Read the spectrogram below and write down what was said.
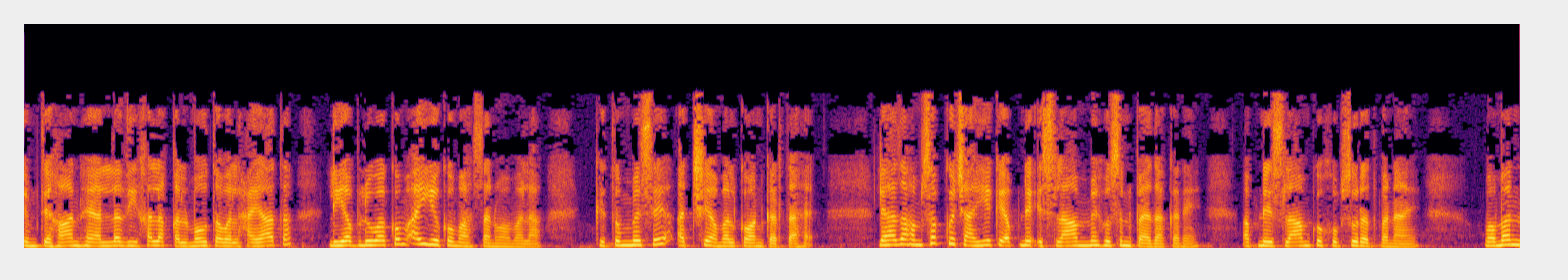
امتحان ہے۔ اللہ دی خلق الموت والحیات لیبلوکم کم ائی کم احسن و عملہ کہ تم میں سے اچھے عمل کون کرتا ہے۔ لہٰذا ہم سب کو چاہیے کہ اپنے اسلام میں حسن پیدا کریں، اپنے اسلام کو خوبصورت بنائے ومن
